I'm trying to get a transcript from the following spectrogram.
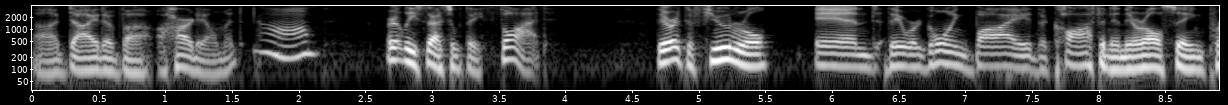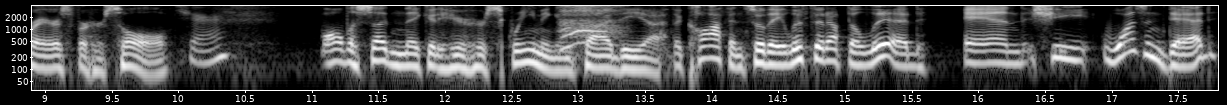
Uh, died of a, a heart ailment. Aw. Or at least that's what they thought. They were at the funeral, and they were going by the coffin, and they were all saying prayers for her soul Sure. All of a sudden they could hear her screaming inside the uh, the coffin. So they lifted up the lid, and she wasn't dead.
